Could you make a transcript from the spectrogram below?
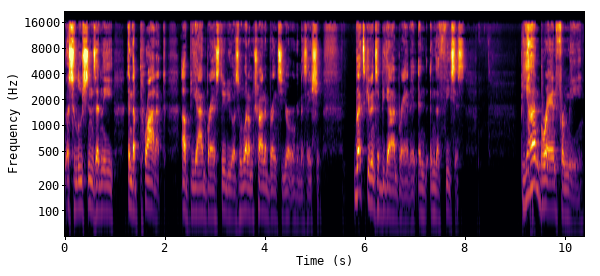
the solutions and the and the product of Beyond Brand Studios and what I'm trying to bring to your organization. Let's get into Beyond Brand and, and, and the thesis. Beyond Brand for me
